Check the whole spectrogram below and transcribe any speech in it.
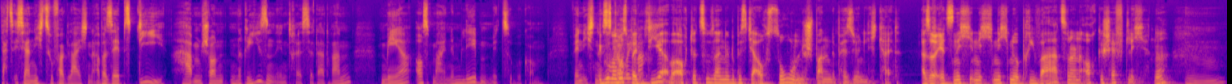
das ist ja nicht zu vergleichen. Aber selbst die haben schon ein Rieseninteresse daran, mehr aus meinem Leben mitzubekommen. Wenn ich eine Gut, man muss bei mach- dir aber auch dazu sagen, du bist ja auch so eine spannende Persönlichkeit. Also jetzt nicht, nicht, nicht nur privat, sondern auch geschäftlich. Ne? Mhm.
